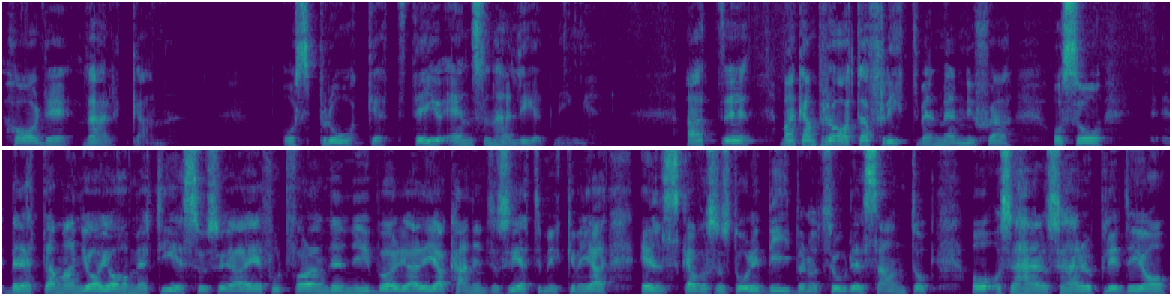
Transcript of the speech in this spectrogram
har det verkan. Och språket, det är ju en sån här ledning. Att eh, man kan prata fritt med en människa och så berättar man, ja jag har mött Jesus och jag är fortfarande nybörjare, jag kan inte så jättemycket men jag älskar vad som står i Bibeln och tror det är sant och, och, och så här och så här upplevde jag.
